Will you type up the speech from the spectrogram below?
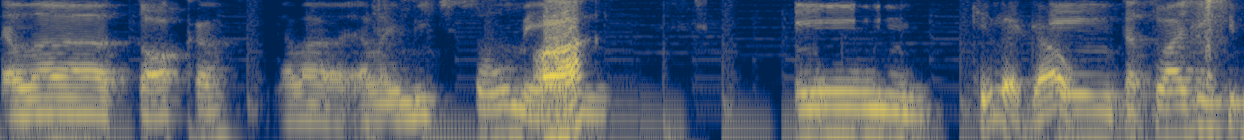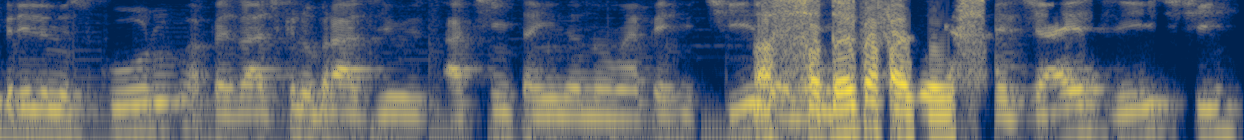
ela toca, ela, ela emite som mesmo. Em, Que legal. em tatuagem que brilha no escuro, apesar de que no Brasil a tinta ainda não é permitida. Nossa, sou doido pra fazer isso. Mas já existe,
